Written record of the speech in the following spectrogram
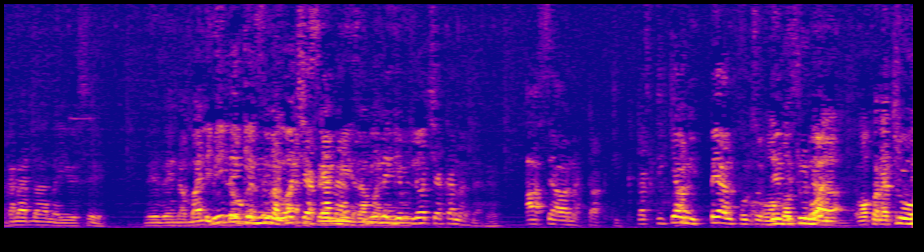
Canada. Na USA. Game semi Canada ase hawana tactic. Tactic yao ni pay Alfonso Davis wako na tu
